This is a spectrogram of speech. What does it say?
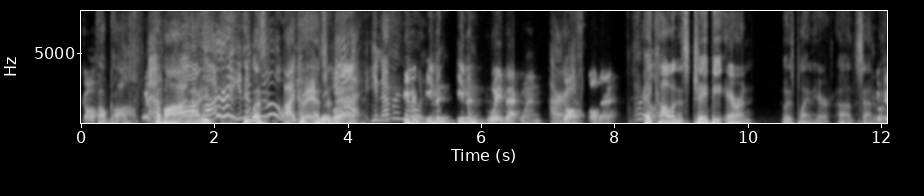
Golf. Oh, golf. Golf. Come on. Golf. I- All right. You he never was. know. I could have answered Yeah. that. yeah. You never know. Even even even way back when, All right. golf all day. Really? Hey, Colin, it's JB Aaron who is playing here uh, Saturday. Okay,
